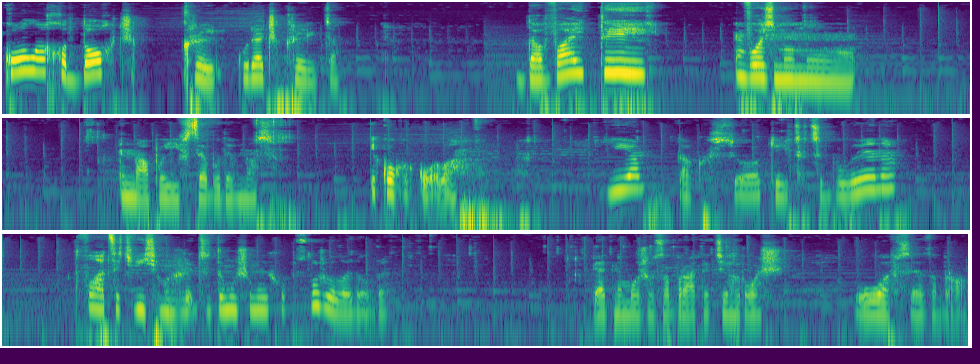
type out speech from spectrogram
кола, хот-дог чи криль, куряче крильця. Давайте возьмемо напої, все буде в нас. І Кока-Кола. Є. Так, все, кільця цибулини. 28 це тому що ми їх обслужували добре. Опять не можу забрати ці гроші. О, все забрав.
